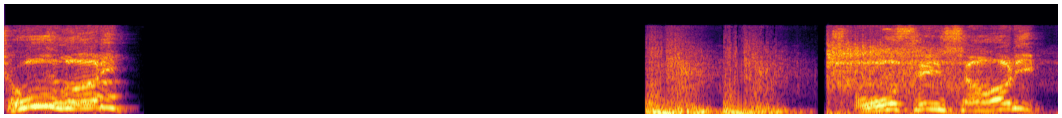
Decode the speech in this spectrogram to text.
勝負あり挑戦者あり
